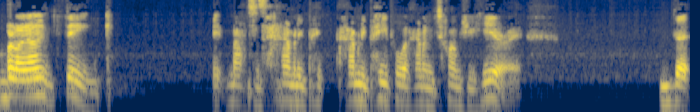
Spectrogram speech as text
But I don't think it matters how many how many people and how many times you hear it that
